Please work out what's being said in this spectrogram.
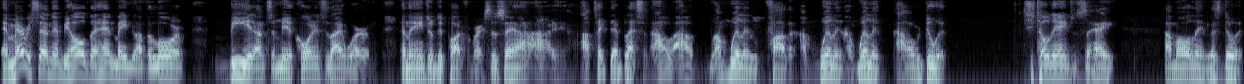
and Mary said unto him, Behold, the handmaiden of the Lord, be it unto me according to thy word. And the angel departed from her. So say, I, I, I'll take that blessing. I'll, I'll, I'm willing, Father. I'm willing. I'm willing. I'll do it. She told the angel, say, hey, I'm all in. Let's do it.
